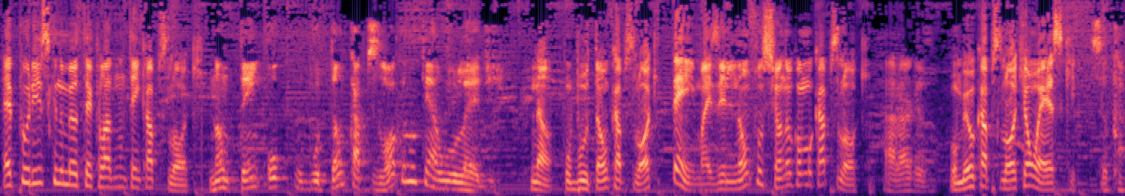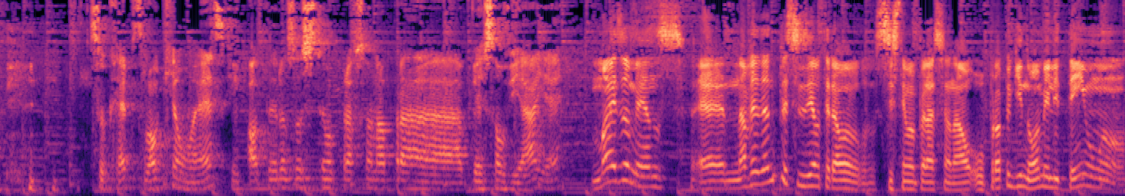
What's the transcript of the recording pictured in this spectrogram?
É por isso que no meu teclado não tem caps lock. Não tem o, o botão caps lock ou não tem o LED? Não, o botão Caps Lock tem, mas ele não funciona como Caps Lock. Caraca. O meu Caps Lock é um ESC. Seu cap... Seu Caps Lock é um ESC? Alterou seu sistema operacional para versão VI, é? Mais ou menos. É, na verdade, não precisei alterar o sistema operacional. O próprio Gnome ele tem uma,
